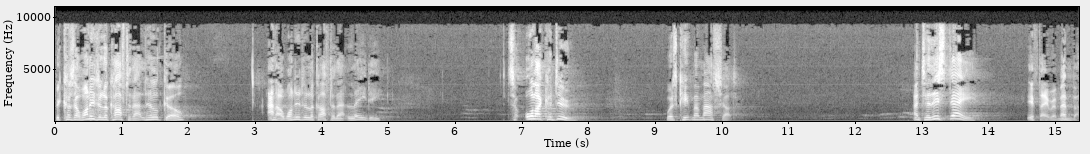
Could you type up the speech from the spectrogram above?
Because I wanted to look after that little girl and I wanted to look after that lady. So all I could do was keep my mouth shut. And to this day, if they remember,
